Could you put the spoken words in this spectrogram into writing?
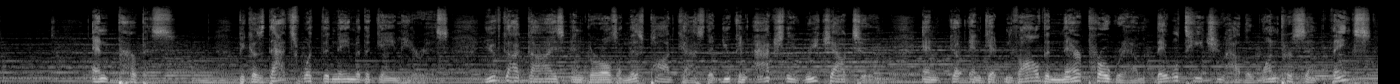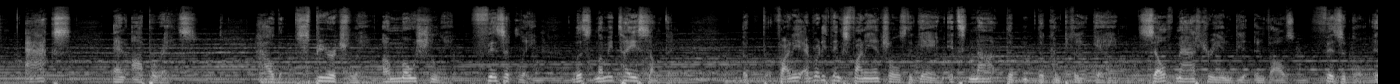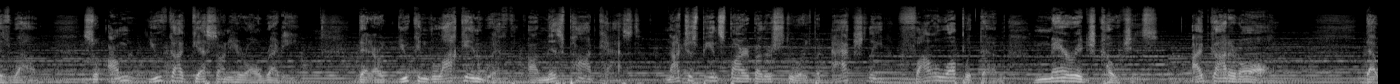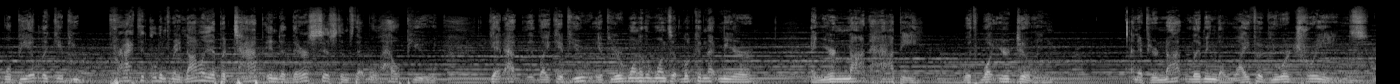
and purpose because that's what the name of the game here is. You've got guys and girls on this podcast that you can actually reach out to and, and get involved in their program. They will teach you how the 1% thinks, acts, and operates. How the, spiritually, emotionally, physically. Listen, let me tell you something. everybody thinks financial is the game. It's not the, the complete game. Self mastery involves physical as well. So I'm, you've got guests on here already that are you can lock in with on this podcast not just be inspired by their stories but actually follow up with them marriage coaches. I've got it all that will be able to give you practical information. Not only that but tap into their systems that will help you get at like if you if you're one of the ones that look in that mirror and you're not happy with what you're doing and if you're not living the life of your dreams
